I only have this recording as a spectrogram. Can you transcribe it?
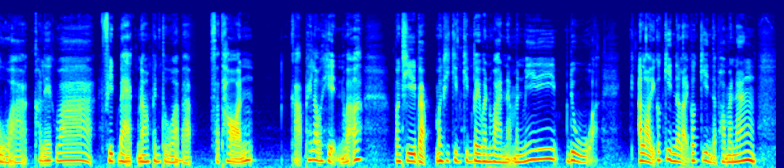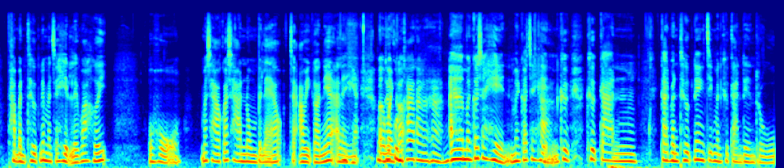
ตัวเขาเรียกว่า feedback เนาะเป็นตัวแบบสะท้อนกับให้เราเห็นว่าเออบางทีแบบบางทีกินกินไปวันๆอะ มันไม่ดูอะอร่อยก็กินอร่อยก็กิน แต่พอมานั่งทำบันทึกเนี่ยมันจะเห็นเลยว่าเฮ้ย โอ้โห เมื่อเช้าก็ชานมไปแล้ว จะเอาอีกก่อนเนี่ยอะไรเงี้ยมันคุณค่าทางอาหารอ่ามันก็จะเห็นมันก็จะเห็นคือคือการการบันทึกเนี่ยจริงๆมันคือการเรียนรู้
